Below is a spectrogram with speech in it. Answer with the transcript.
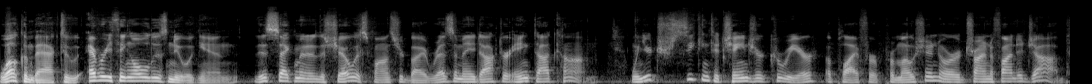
Welcome back to Everything Old is New Again. This segment of the show is sponsored by ResumeDoctorInc.com. When you're seeking to change your career, apply for a promotion, or trying to find a job,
